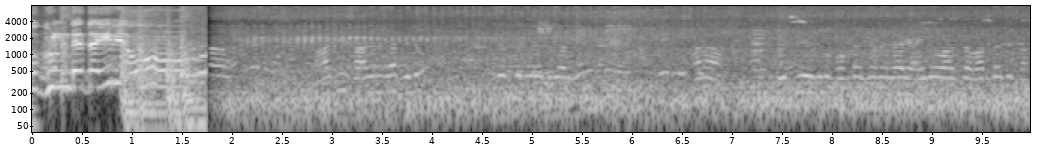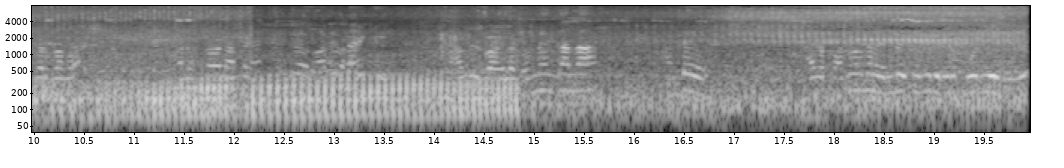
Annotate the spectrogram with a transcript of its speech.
మాకు గుండె ధైర్యం. మాజీ సాధన సభ్యులు నియోజకవర్గం మన ఉద్యోగులు బొమ్మాయికన్న గారి ఐదవ వర్ధ వర్ధంతి సందర్భంగా మన ఉత్సవాలు అందరికీ కాంగ్రెస్ వాళ్ళ కన్నా అంటే ఆయన పంతొమ్మిది వందల ఎనభై తొమ్మిది ఇక్కడ పోటీ చేసింది.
